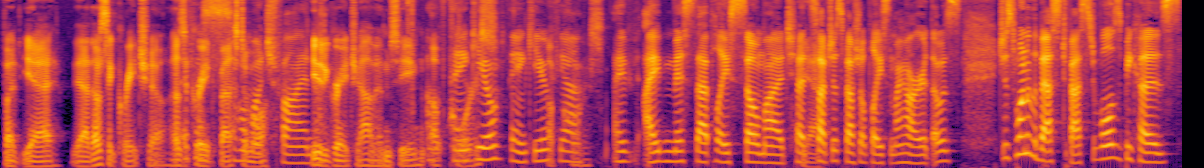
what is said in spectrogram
But yeah, yeah, that was a great show. That was a great was so festival. much fun. You did a great job emceeing. Oh, of thank course. you, thank you. Of yeah, course. I I miss that place so much. Had Yeah. such a special place in my heart. That was just one of the best festivals because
